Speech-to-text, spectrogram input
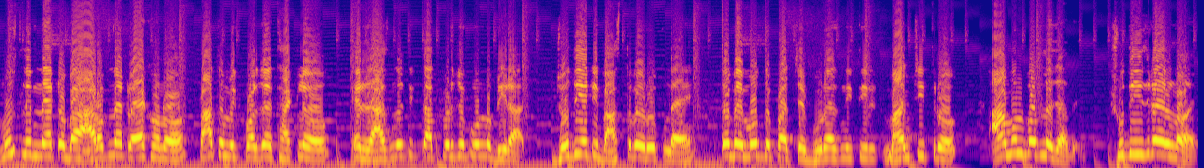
মুসলিম নেটো বা আরব নেটো এখনও প্রাথমিক পর্যায়ে থাকলেও এর রাজনৈতিক তাৎপর্যপূর্ণ বিরাট। যদি এটি বাস্তবে রূপ নেয়, তবে মধ্যপ্রাচ্যের ভূরাজনীতির মানচিত্র আমূল বদলে যাবে। শুধু ইসরায়েল নয়,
